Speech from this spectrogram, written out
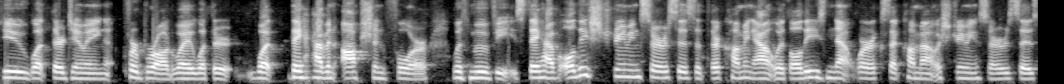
do what they're doing for Broadway, what they're what they have an option for with movies. They have all these streaming services that they're coming out with, all these networks that come out with streaming services.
